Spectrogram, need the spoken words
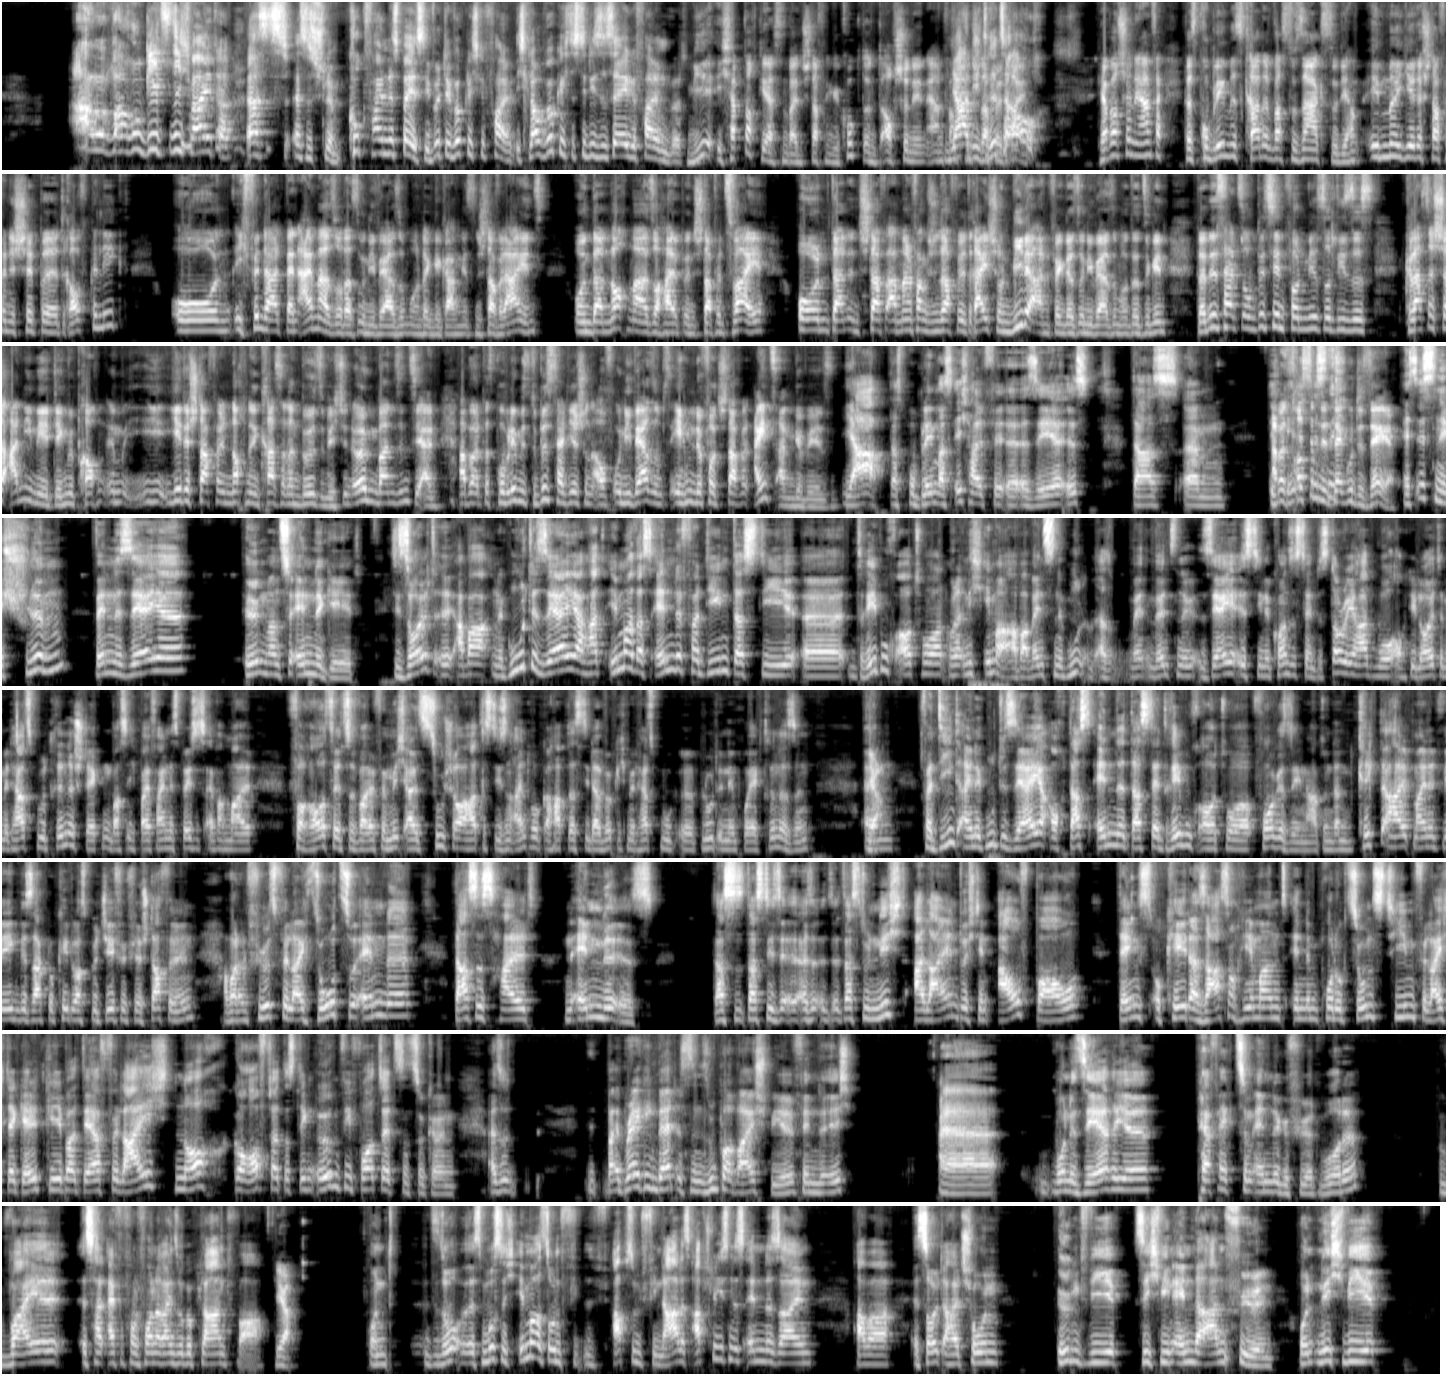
Aber warum geht's nicht weiter? Das ist, es ist schlimm. Guck Final Space, die wird dir wirklich gefallen. Ich glaube wirklich, dass dir diese Serie gefallen wird. Mir, ich habe doch die ersten beiden Staffeln geguckt und auch schon den Anfang Ja, die Staffel dritte 3. auch. Ich habe auch schon den Anfang. Das Problem ist gerade, was du sagst. So, die haben immer jede Staffel eine Schippe draufgelegt. Und ich finde halt, wenn einmal so das Universum untergegangen ist in Staffel 1 und dann nochmal so halb in Staffel 2 und dann in Staffel, am Anfang von Staffel 3 schon wieder anfängt, das Universum unterzugehen, dann ist halt so ein bisschen von mir so dieses klassische Anime-Ding. Wir brauchen im, jede Staffel noch einen krasseren Bösewicht und irgendwann sind sie ein. Aber das Problem ist, du bist halt hier schon auf Universumsebene von Staffel 1 angewiesen. Ja, das Problem, was ich halt äh, sehe, ist, dass ähm, Aber es trotzdem ist eine nicht- sehr gute Serie. Es ist nicht schlimm, wenn eine Serie irgendwann zu Ende geht. Sie sollte, äh, aber eine gute Serie hat immer das Ende verdient, dass die äh, Drehbuchautoren oder nicht immer, aber wenn es eine gute, also wenn es eine Serie ist, die eine konsistente Story hat, wo auch die Leute mit Herzblut drinne stecken, was ich bei Final Spaces einfach mal voraussetze, weil für mich als Zuschauer hat es diesen Eindruck gehabt, dass die da wirklich mit Herzblut äh, in dem Projekt drinne sind. Ähm, verdient eine gute Serie auch das Ende, das der Drehbuchautor vorgesehen hat. Und dann kriegt er halt meinetwegen gesagt, okay, du hast Budget für vier Staffeln, aber dann führst vielleicht so zu Ende, dass es halt ein Ende ist. Dass, dass diese, also, dass du nicht allein durch den Aufbau denkst, okay, da saß noch jemand in dem Produktionsteam, vielleicht der Geldgeber, der vielleicht noch gehofft hat, das Ding irgendwie fortsetzen zu können. Also bei Breaking Bad ist ein super Beispiel, finde ich, äh, wo eine Serie perfekt zum Ende geführt wurde, weil es halt einfach von vornherein so geplant war. Ja. Und so, es muss nicht immer so ein absolut finales, abschließendes Ende sein, aber es sollte halt schon irgendwie sich wie ein Ende anfühlen und nicht wie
